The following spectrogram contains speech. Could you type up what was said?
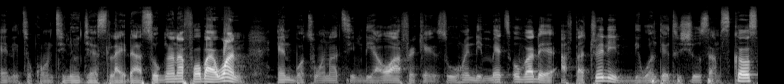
and it will continue just like that. So Ghana 4 by 1 and Botswana team, they are all Africans. So when they met over there after training, they wanted to show some skills,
